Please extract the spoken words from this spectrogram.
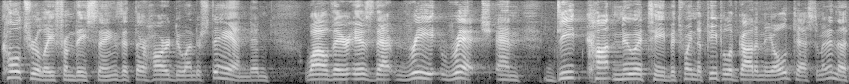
culturally from these things that they're hard to understand. And while there is that re- rich and deep continuity between the people of God in the Old Testament and the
